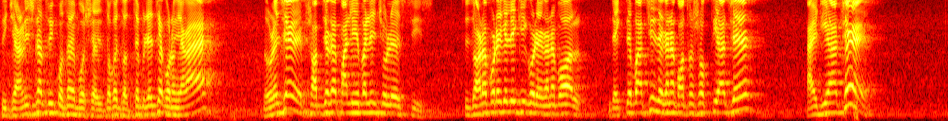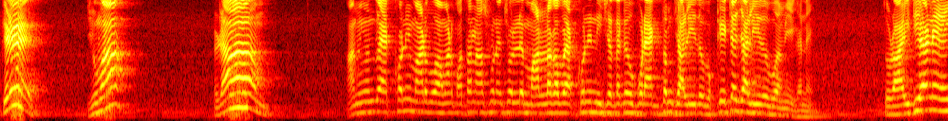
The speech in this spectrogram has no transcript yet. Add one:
তুই জানিস না তুই কোথায় বসে আছিস? তোকে ধরতে পেরেছে কোনো জায়গায়? ধরেছে? সব জায়গায় পালিয়ে পালিয়ে চলে এসছিস। তুই ধরা পড়ে গেলি কী করে? এখানে বল। দেখতে পাচ্ছিস এখানে কত শক্তি আছে? আইডিয়া আছে? কে রে? ঝুমা? রাম! আমি কিন্তু এক্ষুনি মারবো, আমার কথা না শুনে চললে মার লাগাবো, এক্ষুনি নিচে থেকে উপর একদম জ্বালিয়ে দেবো, কেটে জ্বালিয়ে দেবো আমি এখানে। তোর আইডিয়া নেই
